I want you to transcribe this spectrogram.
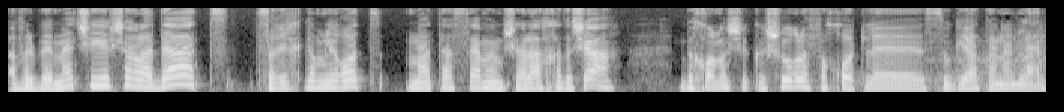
אבל באמת שאי אפשר לדעת, צריך גם לראות מה תעשה הממשלה החדשה, בכל מה שקשור לפחות לסוגיית הנדל"ן.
